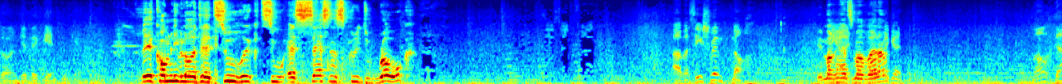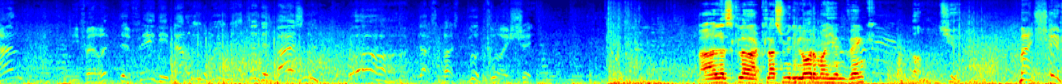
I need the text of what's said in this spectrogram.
sollen wir beginnen. Willkommen, liebe Leute, zurück zu Assassin's Creed Rogue. Aber sie schwimmt noch. Wir machen jetzt mal weiter. Morgan? Die verrückte Fee, die Merlin ruinierte, den Weißen? Oh, das passt gut zu euch, Schick. Alles klar, klatschen wir die Leute mal hier weg. Oh, mon Dieu. Mein Schiff!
